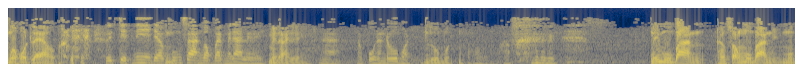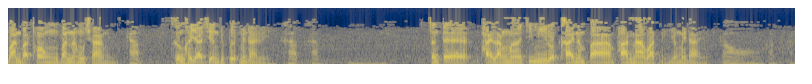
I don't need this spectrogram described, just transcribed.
งัวหดแล้วคือจิตนี่จะฟุ้งซ่านบอกแวกไม่ได้เลย ไม่ได้เลยนะฮะหลวงปู่ท่านรู้หมด รู้หมดโอ้โหครับ ในหมู่บ้านทั้งสองหมู่บ้านนี่หมู่บ้านบาททองหมู่บ้านนาหูช้างนี่ครับ เครื่องขยายเสียงจะเปิดไม่ได้เลย ครับครับอืม ตั้งแต่ภายหลังมาที่มีรถขายน้ำปลาผ่านหน้าวัดนี่ยังไม่ได้อ๋อครับครับ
